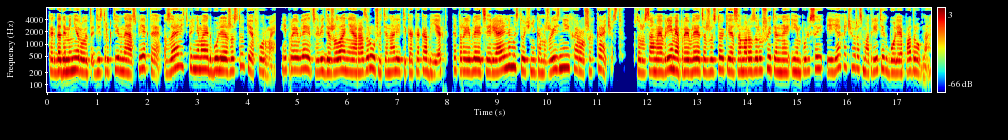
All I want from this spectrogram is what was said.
Когда доминируют деструктивные аспекты, зависть принимает более жестокие формы и проявляется в виде желания разрушить аналитика как объект, который является реальным источником жизни и хороших качеств. В то же самое время проявляются жестокие саморазрушительные импульсы, и я хочу рассмотреть их более подробно.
